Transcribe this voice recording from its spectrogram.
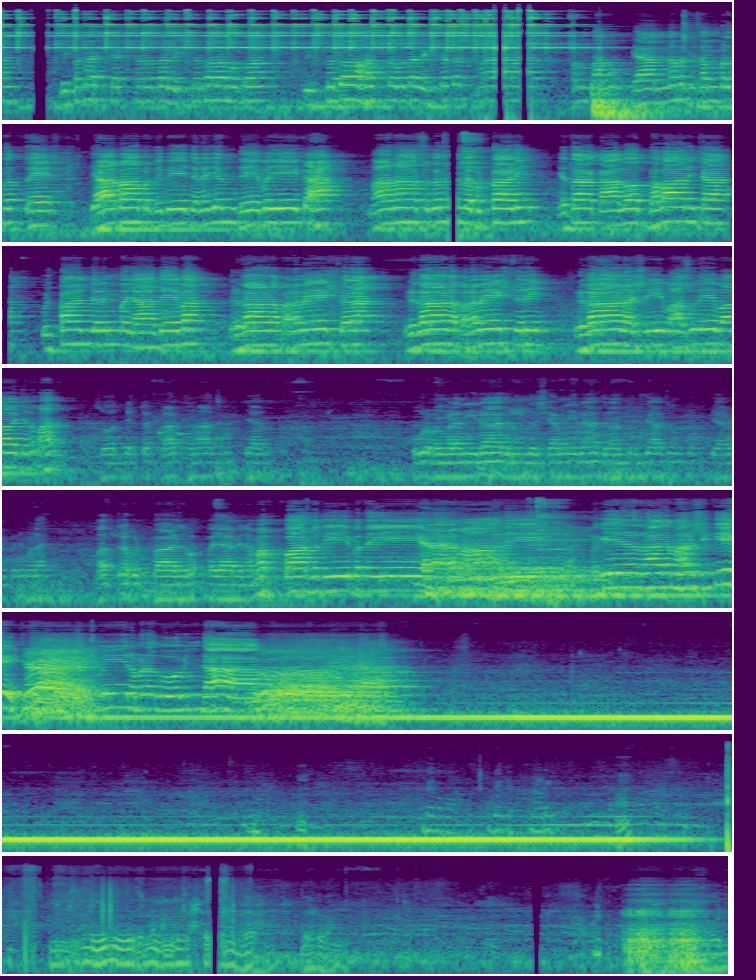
विश्वतश्चक्षुरुत विश्वतो मुख विश्वतो हस्तमुत विश्वतस्मात् बाहुभ्यां नमति सम्प्रदत्रे या वा पृथिवी जनयन् देव एकः नानासुगन्धपुष्पाणि यथा कालोद्भवानि च पुष्पाञ्जलिं मया देव गृहाण परमेश्वर கிருகாண பரமேஸ்வரி கிருகாண ஸ்ரீ வாசுதேவாஜ நம சோத்யக்த பிரார்த்தனா சமித்யாமி பூர்வமங்கள நீராஜனம் தர்ஷாமி நீராஜனம் துர்ஜாசம் தப்பியாமி பரிமள பத்ரபுட்பாணி நம பார்வதிபதையே ஹர ஹர மகாதி பகீரராஜ மகர்ஷிக்கு லட்சுமி ரமண கோவிந்தா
